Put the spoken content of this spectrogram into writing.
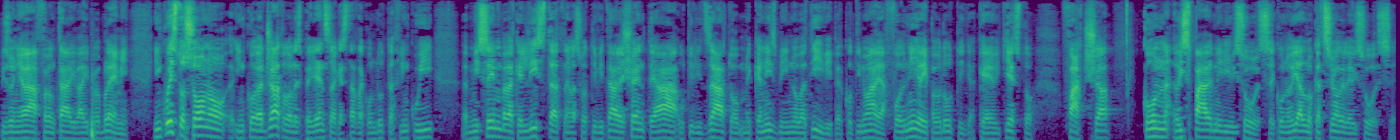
bisognerà affrontare i vari problemi. In questo sono incoraggiato dall'esperienza che è stata condotta fin qui, eh, mi sembra che l'Istat nella sua attività recente ha utilizzato meccanismi innovativi per continuare a fornire i prodotti che è richiesto faccia con risparmi di risorse, con riallocazione delle risorse.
